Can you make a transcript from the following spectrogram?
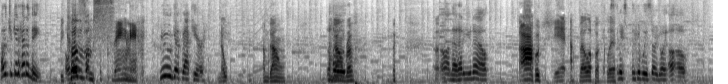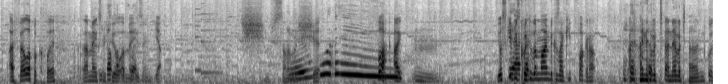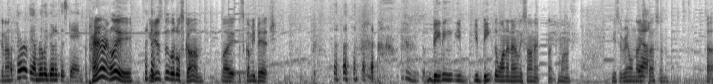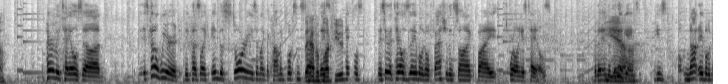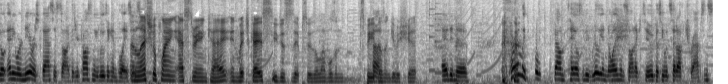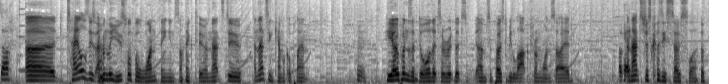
How did you get ahead of me? because I'm Sanic. You get back here! Nope, I'm gone. I'm Oh. gone, bruv. Oh, I'm ahead of you now. Oh shit! I fell up a Just cliff. inexplicably started going. Uh oh. I fell up a cliff. That makes You me feel up a cliff. amazing. Yep. Shh, you son of a shit. Fuck, I. Mm. Your skip Yeah, is I- quicker than mine because I keep fucking up. I, I never, t- I never turned quick enough. Apparently, I'm really good at this game. Apparently, you're just a little scum, like a scummy bitch. Beating you, you beat the one and only Sonic. Like, come on, he's a real nice Yeah. person. Uh oh. Apparently, Tails. Uh, it's kind of weird because, like, in the stories and like the comic books and stuff, They have a blood feud? Tails, they say that Tails is able to go faster than Sonic by twirling his tails. But then in the video games, he's not able to go anywhere near as fast as Sonic because you're constantly losing him places. Unless you're playing S3 and K, in which case he just zips through the levels and speed Huh. doesn't give a shit. I didn't know. Apparently, people found Tails to be really annoying in Sonic 2 because he would set off traps and stuff. Uh, Tails is only useful for one thing in Sonic 2, and that's to, and that's in Chemical Plant. Hmm. He opens a door that's a, that's um, supposed to be locked from one side, Okay. and that's just because he's so slow.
